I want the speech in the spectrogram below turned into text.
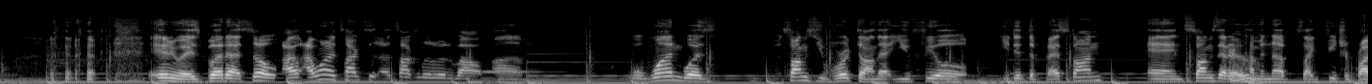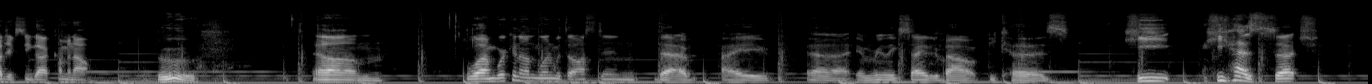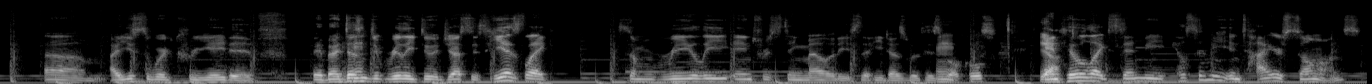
Anyways, but uh, so I, I want to talk to uh, talk a little bit about um, well, one was songs you've worked on that you feel you did the best on, and songs that are Oh. coming up, like future projects you got coming out. Ooh. Um. Well, I'm working on one with Austin that I uh, am really excited about because he he has such. Um, I use the word creative, eh, but it doesn't do, really do it justice. He has like some really interesting melodies that he does with his Mm. vocals, Yeah. and he'll like send me he'll send me entire songs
